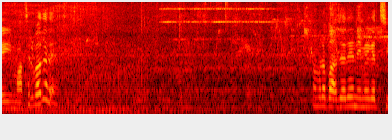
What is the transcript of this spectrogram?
এই মাছের বাজারে? আমরা বাজারে নেমে গেছি।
